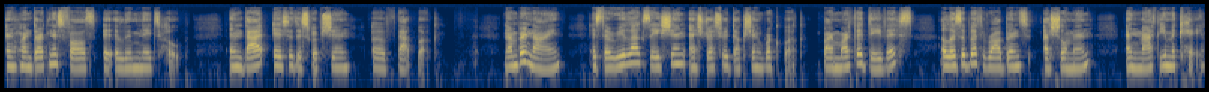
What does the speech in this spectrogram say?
and when darkness falls, it illuminates hope. And that is a description of that book. Number nine is the Relaxation and Stress Reduction Workbook by Martha Davis, Elizabeth Robbins Eshelman, and Matthew McKay.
